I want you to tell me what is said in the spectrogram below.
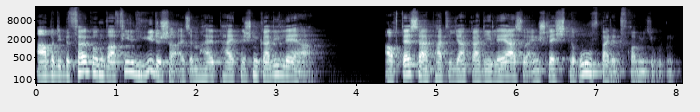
aber die Bevölkerung war viel jüdischer als im halbheidnischen Galiläa. Auch deshalb hatte ja Galiläa so einen schlechten Ruf bei den frommen Juden.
